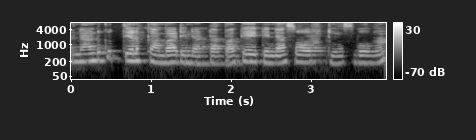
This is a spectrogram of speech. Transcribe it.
അല്ലാണ്ട് കുത്തിളക്കാൻ പാടില്ല കേട്ടോ. അപ്പൊ ആ കേക്കിന്റെ ആ സോഫ്റ്റ്നെസ് പോകും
